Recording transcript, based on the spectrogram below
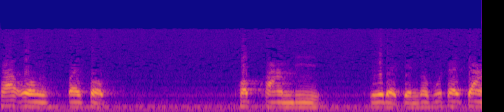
พระองค์ประสบ พบความดี คือได้เป็นพระพุทธเจ้า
